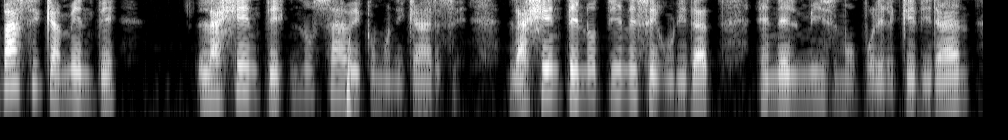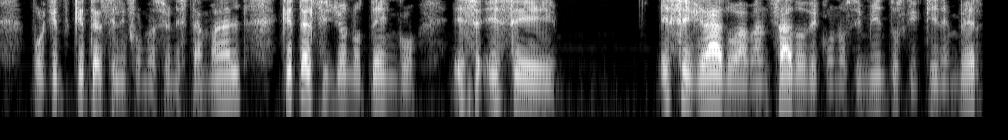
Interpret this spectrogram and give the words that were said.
básicamente la gente no sabe comunicarse, la gente no tiene seguridad en él mismo por el que dirán, porque qué tal si la información está mal, qué tal si yo no tengo ese, ese, ese grado avanzado de conocimientos que quieren ver,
